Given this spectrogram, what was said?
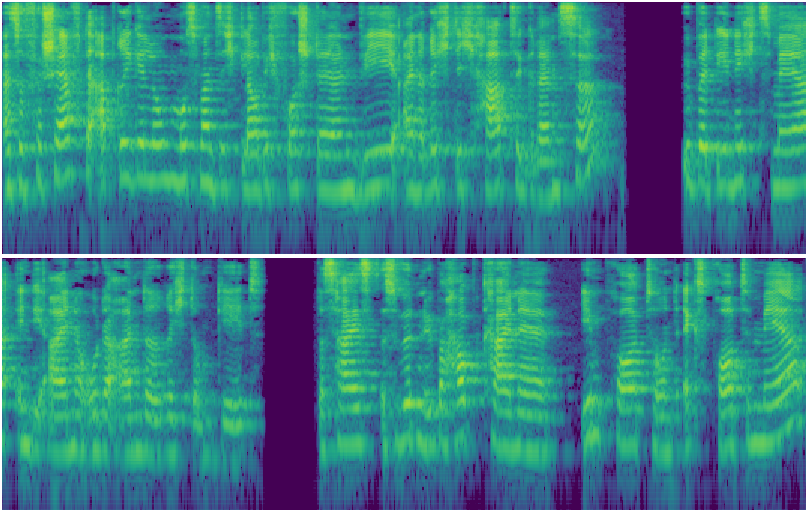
Also verschärfte Abriegelung muss man sich, glaube ich, vorstellen wie eine richtig harte Grenze, über die nichts mehr in die eine oder andere Richtung geht. Das heißt, es würden überhaupt keine Importe und Exporte mehr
